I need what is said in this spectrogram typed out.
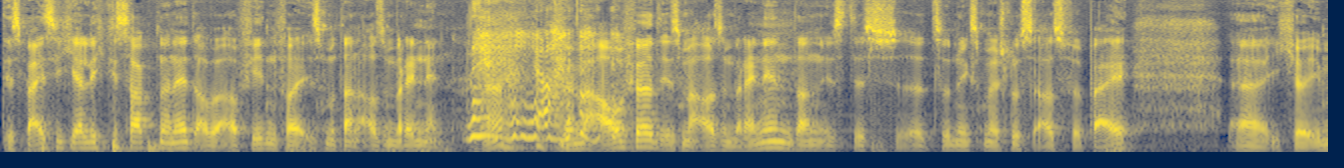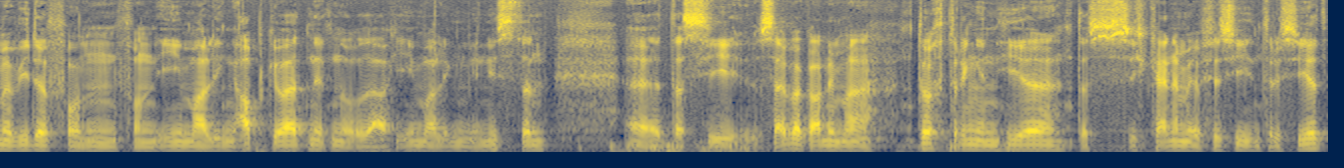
Das weiß ich ehrlich gesagt noch nicht, aber auf jeden Fall ist man dann aus dem Rennen. Ne? ja. Wenn man aufhört, ist man aus dem Rennen, dann ist das äh, zunächst mal Schluss aus vorbei. Äh, ich höre immer wieder von, von ehemaligen Abgeordneten oder auch ehemaligen Ministern, äh, dass sie selber gar nicht mehr durchdringen hier, dass sich keiner mehr für sie interessiert.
